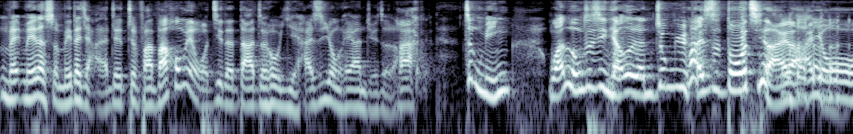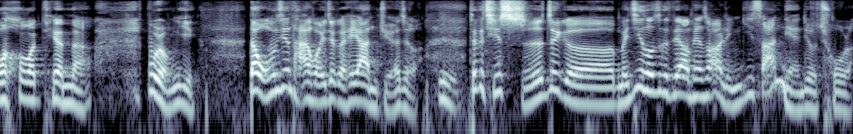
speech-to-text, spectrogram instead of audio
没没得说，没得讲啊，就就反反正后面我记得大家最后也还是用黑暗抉择，啊，证明玩龙之信条的人终于还是多起来了。哎呦，我天哪，不容易。但我们先谈回这个黑暗抉择，嗯，这个其实这个没记错，这个资料片是二零一三年就出了，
